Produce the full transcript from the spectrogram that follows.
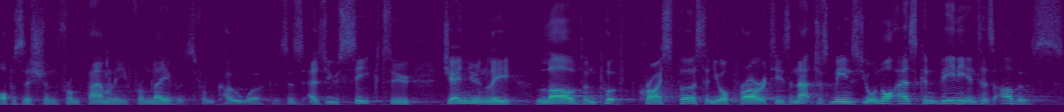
opposition from family, from neighbors, from co workers, as, as you seek to genuinely love and put Christ first in your priorities. And that just means you're not as convenient as others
